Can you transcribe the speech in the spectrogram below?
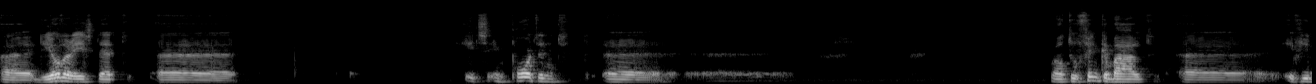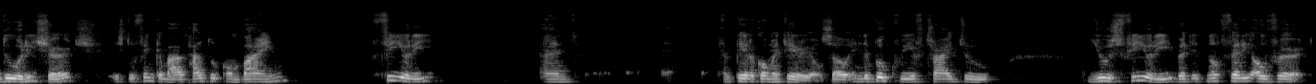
Uh, the other is that uh, it's important. Uh, well, to think about uh, if you do research, is to think about how to combine theory and empirical material. So in the book, we have tried to use theory, but it's not very overt.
